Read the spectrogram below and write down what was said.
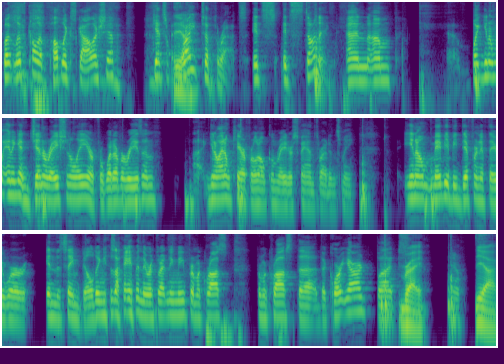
but let's call it public scholarship. Gets Yeah. right to threats. It's it's stunning, and um, but you know, and again, generationally or for whatever reason, uh, you know, I don't care if an Oakland Raiders fan threatens me. You know, maybe it'd be different if they were in the same building as I am and they were threatening me from across from across the the courtyard. But Right. Yeah. Yeah.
